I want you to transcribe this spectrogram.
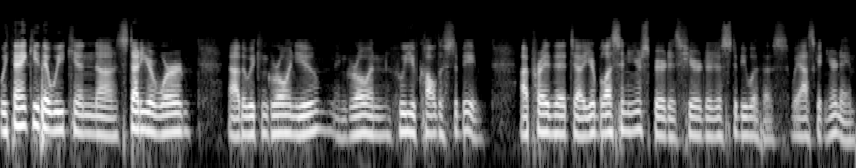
We thank you that we can uh, study your word uh, that we can grow in you and grow in who you've called us to be. I pray that uh, your blessing and your spirit is here to just to be with us. We ask it in your name.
